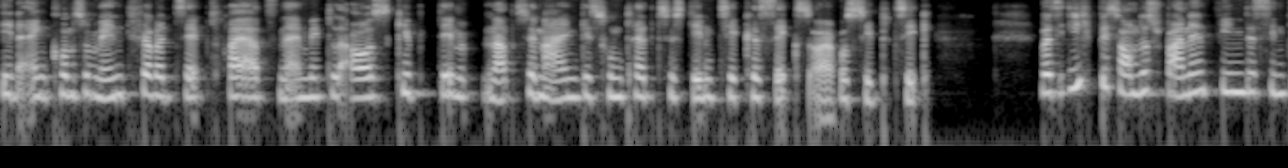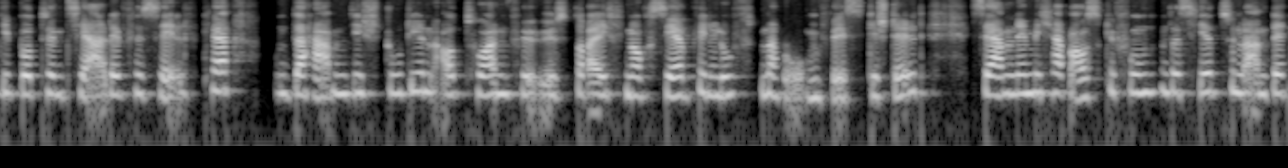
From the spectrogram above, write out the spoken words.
den ein Konsument für rezeptfreie Arzneimittel ausgibt, dem nationalen Gesundheitssystem ca. 6,70 Euro. Was ich besonders spannend finde, sind die Potenziale für Selfcare. Und da haben die Studienautoren für Österreich noch sehr viel Luft nach oben festgestellt. Sie haben nämlich herausgefunden, dass hierzulande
